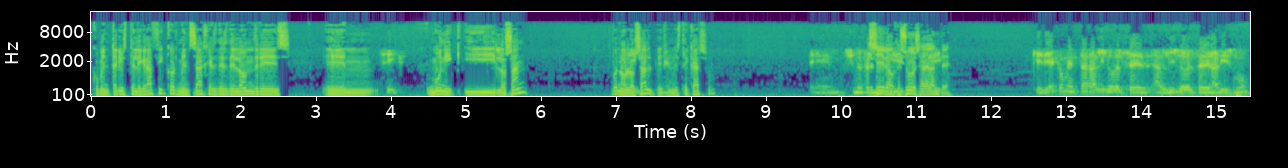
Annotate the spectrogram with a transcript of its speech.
comentarios telegráficos, mensajes desde Londres, em, Sí. Múnich y Lausanne. Bueno, los Alpes en este caso. Eh, si me Sí, permitís, don Jesús, adelante. Quería comentar al hilo, del al hilo del federalismo,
